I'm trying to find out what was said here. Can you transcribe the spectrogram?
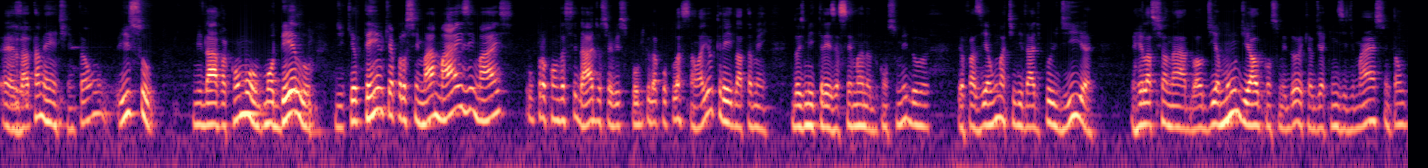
é, exatamente. Então, isso me dava como modelo de que eu tenho que aproximar mais e mais o PROCON da cidade, o serviço público da população. Aí eu criei lá também, em 2013, a Semana do Consumidor. Eu fazia uma atividade por dia relacionado ao Dia Mundial do Consumidor, que é o dia 15 de março. Então,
